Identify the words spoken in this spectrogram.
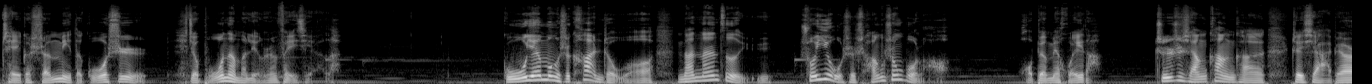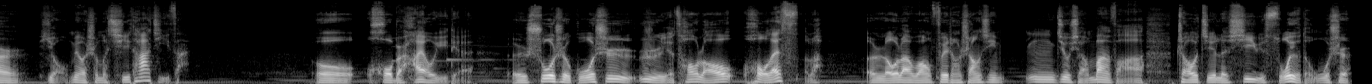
这个神秘的国师也就不那么令人费解了。古烟梦是看着我喃喃自语，说：“又是长生不老。”我并没回答，只是想看看这下边有没有什么其他记载。哦，后边还有一点，呃，说是国师日夜操劳，后来死了。楼兰王非常伤心，嗯，就想办法召集了西域所有的巫师，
